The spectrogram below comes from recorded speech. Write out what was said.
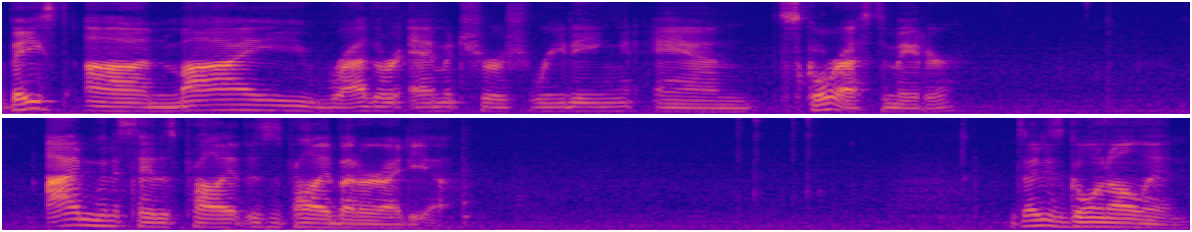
Based on my rather amateurish reading and score estimator, I'm going to say this probably this is probably a better idea. Instead, he's going all in.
